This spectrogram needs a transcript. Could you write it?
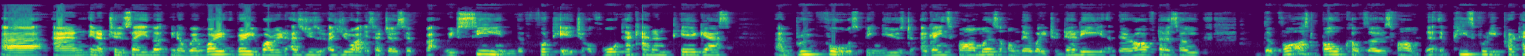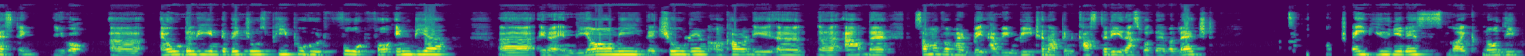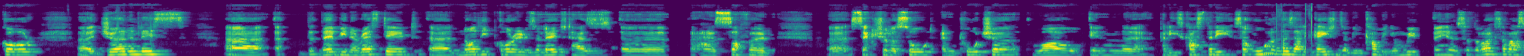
uh, and you know to say look you know we're very very worried as you as you rightly said Joseph but we've seen the footage of water cannon tear gas and brute force being used against farmers on their way to Delhi and thereafter so the vast bulk of those farmers they're peacefully protesting you've got uh, elderly individuals people who had fought for India uh, you know, in the army, their children are currently uh, uh, out there. Some of them have, be- have been beaten up in custody. That's what they've alleged trade unionists like Nodeep Kaur, uh, journalists. Uh, they've been arrested. Uh, Nodeep Kaur, it is alleged, has uh, has suffered uh, sexual assault and torture while in uh, police custody. So all of those allegations have been coming, and we, you know, so the likes of us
